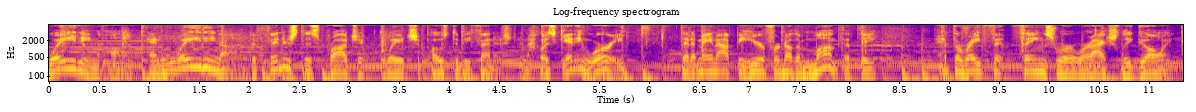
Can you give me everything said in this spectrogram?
waiting on and waiting on to finish this project the way it's supposed to be finished. And I was getting worried that it may not be here for another month at the at the rate that things were, were actually going.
